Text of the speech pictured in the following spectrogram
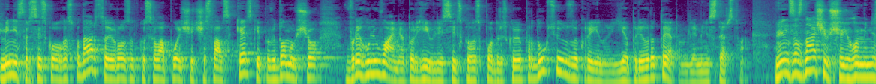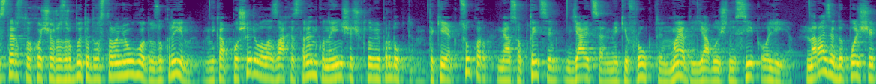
Міністр сільського господарства і розвитку села Польщі Числав Сикерський повідомив, що врегулювання торгівлі сільськогосподарською продукцією з Україною є пріоритетом для міністерства. Він зазначив, що його міністерство хоче розробити двосторонню угоду з Україною, яка б поширювала захист ринку на інші чутливі продукти, такі як цукор, м'ясо птиці, яйця, м'які фрукти, мед, яблучний сік, олія. Наразі до Польщі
